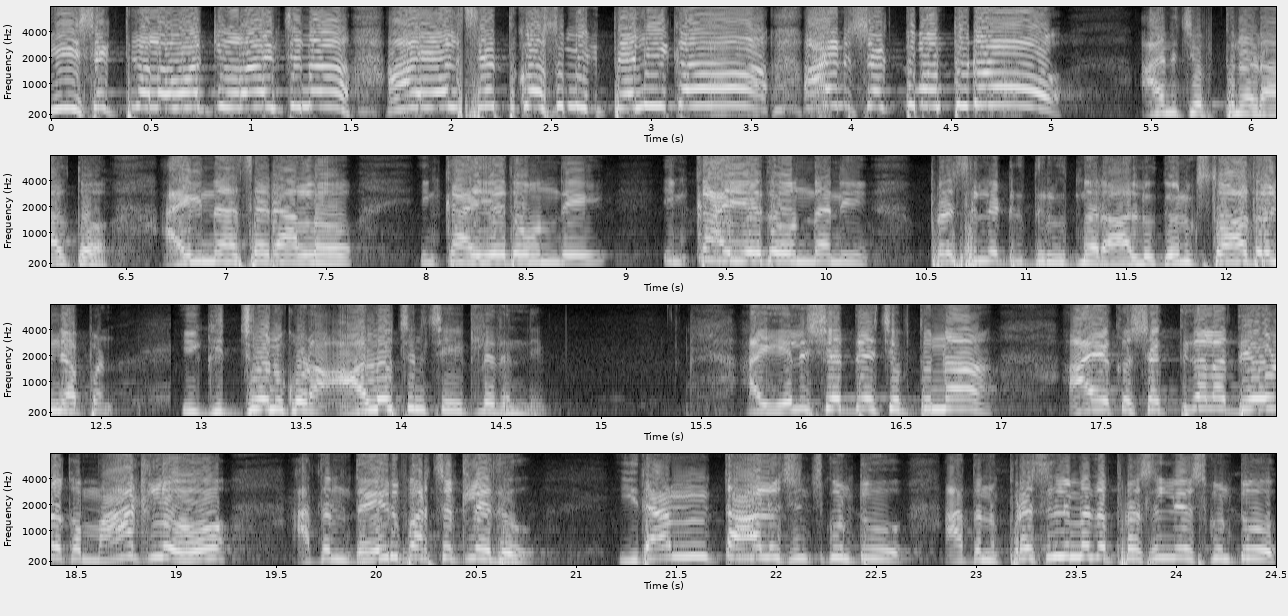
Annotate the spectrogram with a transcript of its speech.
ఈ శక్తి గల వాక్యం రాయించిన ఆ ఎల్సెత్ కోసం మీకు తెలియక ఆయన శక్తిమంతుడు అని చెప్తున్నాడు వాళ్ళతో. అయినా సరే వాళ్ళు ఇంకా ఏదో ఉంది ఇంకా ఏదో ఉందని ప్రశ్నలెట్టుకు తిరుగుతున్నారు వాళ్ళు. దానికి స్తోత్రం చెప్పండి. ఈ గిజ్జోను కూడా ఆలోచన చేయట్లేదండి. ఆ ఎలిషద్దే చెప్తున్నా ఆ యొక్క శక్తిగల దేవుడు ఒక మాటలు అతను ధైర్యపరచట్లేదు. ఇదంతా ఆలోచించుకుంటూ అతను ప్రశ్నల మీద ప్రశ్నలు వేసుకుంటూ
